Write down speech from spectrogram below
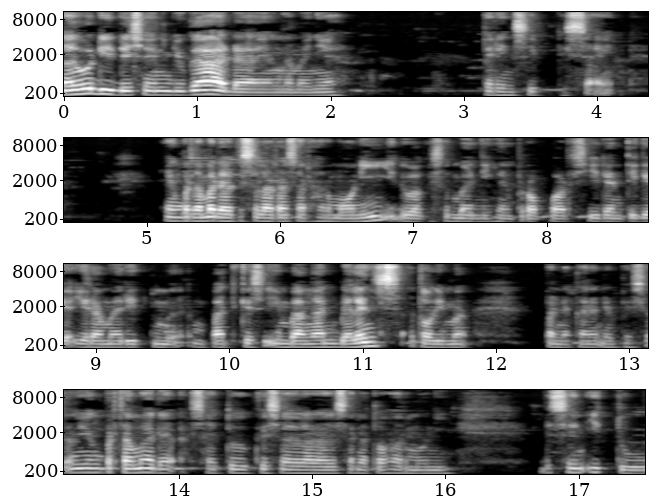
lalu di desain juga ada yang namanya prinsip desain yang pertama adalah keselarasan harmoni, dua kesembandingan proporsi, dan tiga irama ritme, empat keseimbangan balance atau lima penekanan emphasis. Yang pertama ada satu keselarasan atau harmoni. Desain itu,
